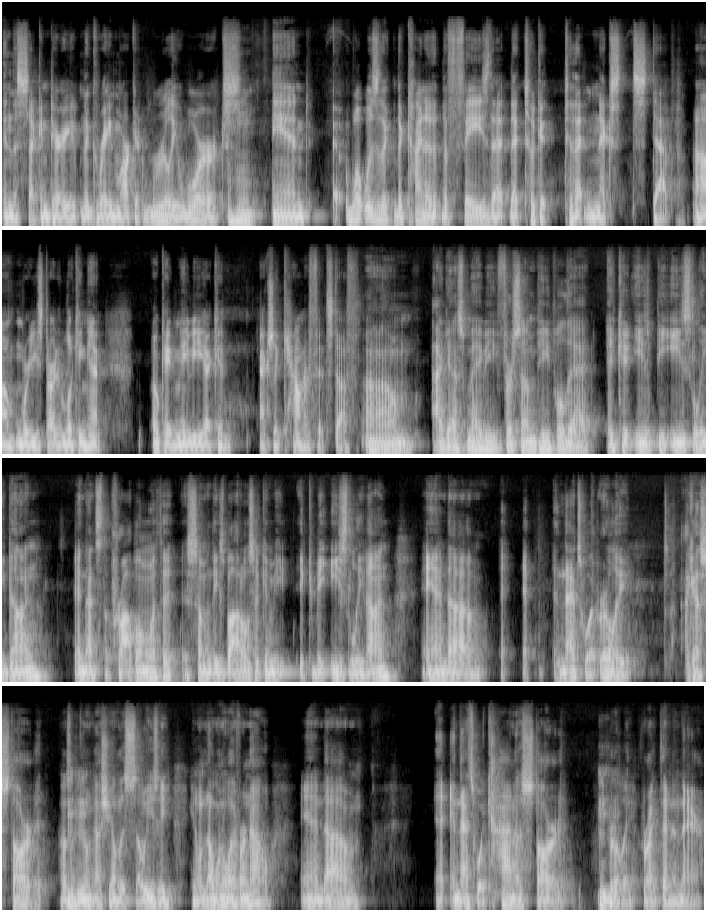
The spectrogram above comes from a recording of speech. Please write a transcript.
in the secondary in the gray market really works. And what was the, the kind of the phase that that took it to that next step um, where you started looking at okay maybe i could actually counterfeit stuff? Um, I guess maybe for some people that it could eas- be easily done, and that's the problem with it. Is some of these bottles it can be it can be easily done, and um, and that's what really, I guess, started. I was like, oh gosh, you know, this is so easy. You know, no one will ever know, and um, and, and that's what kind of started really right then and there.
